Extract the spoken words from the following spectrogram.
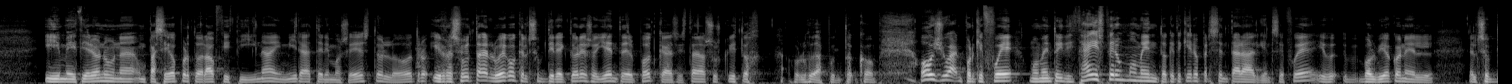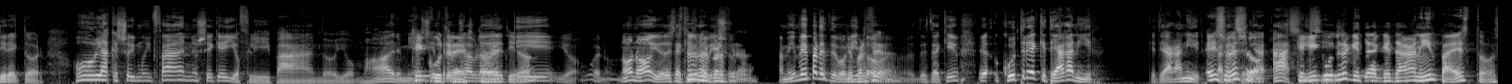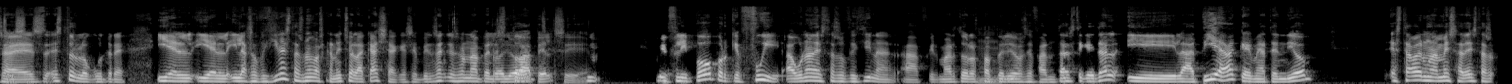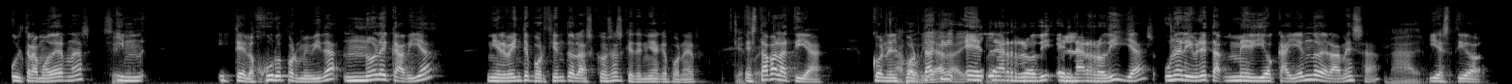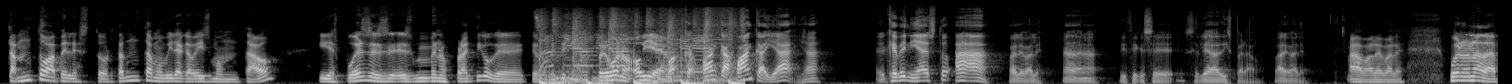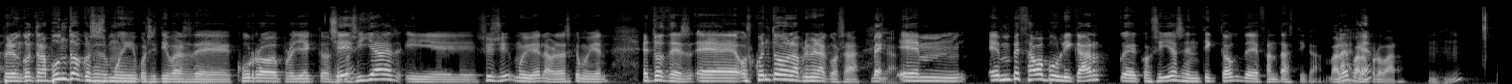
y me hicieron una- un paseo por toda la oficina y mira, tenemos esto, lo otro. Y resulta luego que el subdirector es oyente del podcast y está suscrito a boluda.com. Oh, Joan, porque fue un momento y dice, ay, espera un momento, que te quiero presentar a alguien. Se fue y volvió con el, el subdirector. Hola, que soy muy fan, no sé qué. Y yo flipando, yo, madre mía, Qué siempre nos habla de eh, ti. Yo, bueno, no, no, yo desde aquí me aviso. parece- A mí me parece bonito. parece- Desde aquí. eh, Cutre que te hagan ir. Que te hagan ir. Eso, eso. Ah, sí, que qué sí. cutre que te, que te hagan ir para esto. O sea, Sí, es- esto es lo cutre. Y, el, y, el, y las oficinas estas nuevas que han hecho la Caixa, que se piensan que son una Apple Store, Apple, sí. me flipó porque fui a una de estas oficinas a firmar todos los papeleos de Fantástica y tal, y la tía que me atendió estaba en una mesa de estas ultramodernas y, y te lo juro por mi vida, no le cabía ni el 20% de las cosas que tenía que poner. Estaba la tía con el portátil ahí, en, claro. las rodi- en las rodillas, una libreta medio cayendo de la mesa, Madre y es, tío, tanto Apple Store, tanta movida que habéis montado, y después es, es menos práctico que, que lo que teníamos. Pero bueno, oye, Juanca, Juanca, Juanca, ya, ya. ¿El ¿Qué venía esto? Ah, ah, vale, vale. Nada, nada. Dice que se, se le ha disparado. Vale, vale. Ah, vale, vale. Bueno, nada, pero en contrapunto, cosas muy positivas de curro, proyectos y cosillas. Y sí, sí, muy bien, la verdad es que muy bien. Entonces, eh, os cuento la primera cosa. Venga. Em, he empezado a publicar eh, cosillas en TikTok de Fantástica, ¿vale? Vale. Para probar.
